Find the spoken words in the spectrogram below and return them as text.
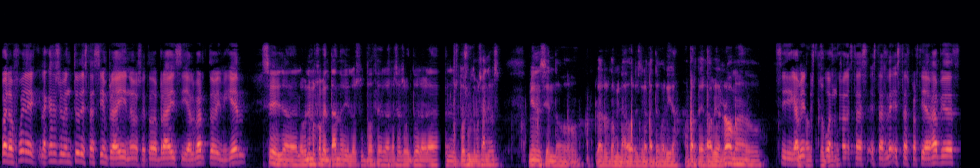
Bueno, fue la Casa de Juventud están siempre ahí, ¿no? Sobre todo Bryce y Alberto y Miguel. Sí, ya lo venimos comentando y los 12 de la Casa de Juventud, la verdad, en los dos últimos años vienen siendo claros dominadores de la categoría, aparte de Gabriel Roma. O... Sí, Gabriel está jugando estas, estas, estas partidas rápidas.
